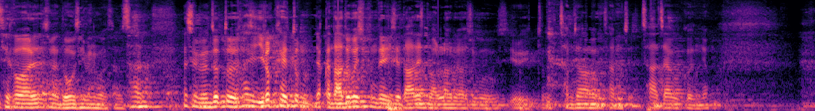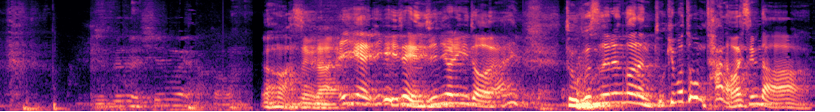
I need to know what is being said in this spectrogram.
제가 말해주면 너무 재밌는 것 같아요. 사, 사실 면접도 사실 이렇게 좀 약간 놔두고 싶은데 이제 나대지 말라 그래가지고 이렇게 좀 잠잠하고 잠- 자제하고 있거든요. 슬슬 실무에 가까운. 어, 맞습니다. 이게 이게 이제 엔지니어링이죠. 아이, 도구 쓰는 거는 document 보면 다 나와 있습니다.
